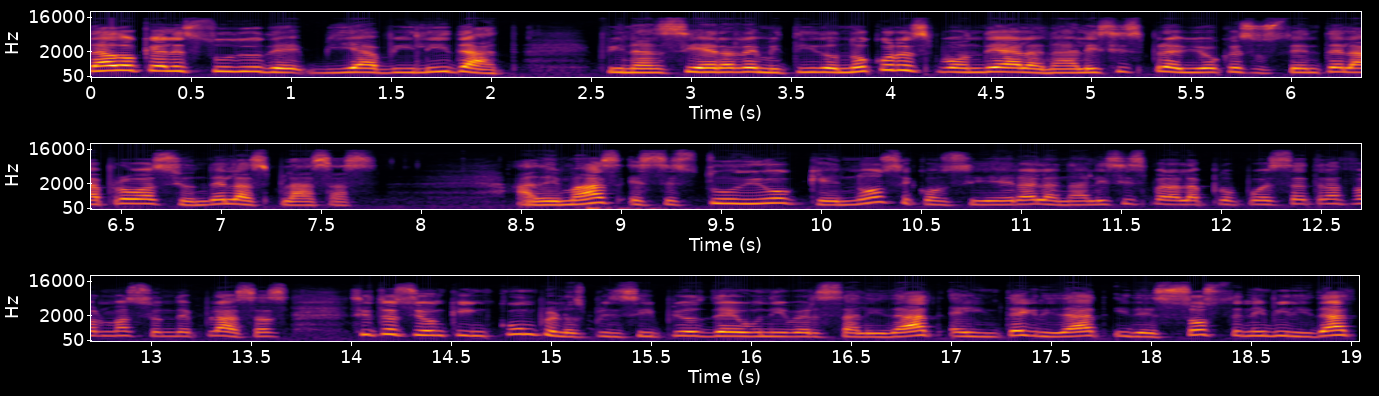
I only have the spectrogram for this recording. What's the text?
dado que el estudio de viabilidad financiera remitido no corresponde al análisis previo que sustente la aprobación de las plazas. Además, este estudio, que no se considera el análisis para la propuesta de transformación de plazas, situación que incumple los principios de universalidad e integridad y de sostenibilidad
